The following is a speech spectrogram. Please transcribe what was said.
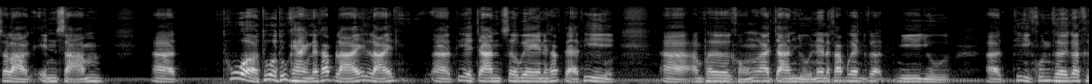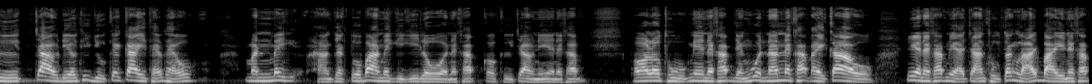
สลาก N3 ทั่วทั่วทุกแห่งนะครับหลายหลายที่อาจารย์เซอร์เวนะครับ แต่ที่อำเภอของอาจารย์อยู่เนี่ยนะครับก็มีอยู่ที่คุ้นเคยก็คือเจ้าเดียวที่อยู่ใกล้ ๆ แถวๆ มันไม่ห่างจากตัวบ้านไม่กี่กิโลนะครับ ก็คือเจ้านี้นะครับ พอเราถูกเนี่ยนะครับ อย่างงวดนั้นนะครับไอ้เก้าเนี่ยนะครับเนี่ยอาจารย์ถูกตั้งหลายใบนะครับ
